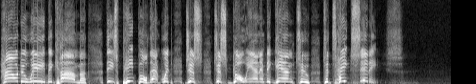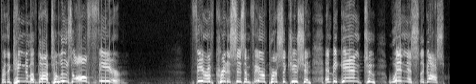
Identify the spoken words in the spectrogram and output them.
How do we become these people that would just, just go in and begin to, to take cities for the kingdom of God, to lose all fear? Fear of criticism, fear of persecution, and begin to witness the gospel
